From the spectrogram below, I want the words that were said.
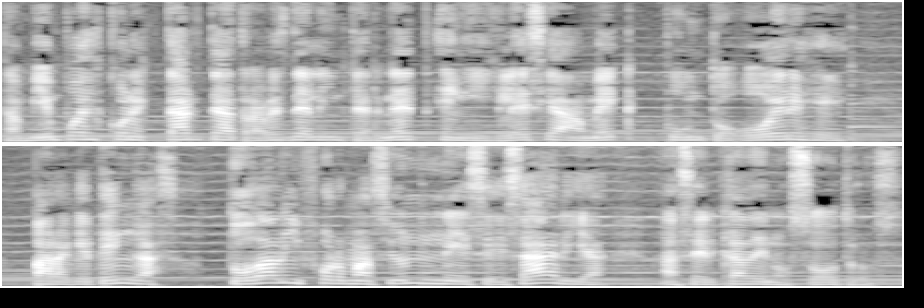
También puedes conectarte a través del internet en iglesiaamec.org para que tengas toda la información necesaria acerca de nosotros.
